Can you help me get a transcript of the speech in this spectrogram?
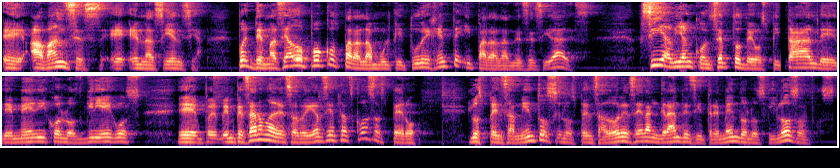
eh, avances eh, en la ciencia. Pues demasiado pocos para la multitud de gente y para las necesidades. Sí habían conceptos de hospital, de, médicos, los griegos eh, pues, empezaron a desarrollar ciertas cosas, pero los pensamientos, los pensadores eran grandes y tremendos, los filósofos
